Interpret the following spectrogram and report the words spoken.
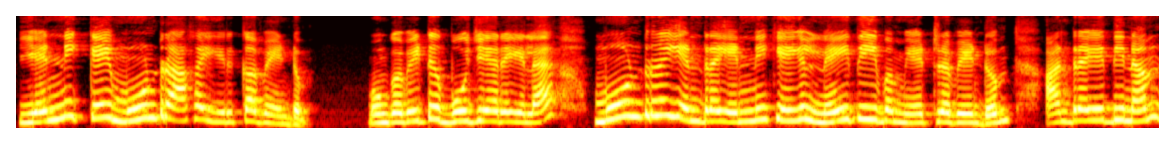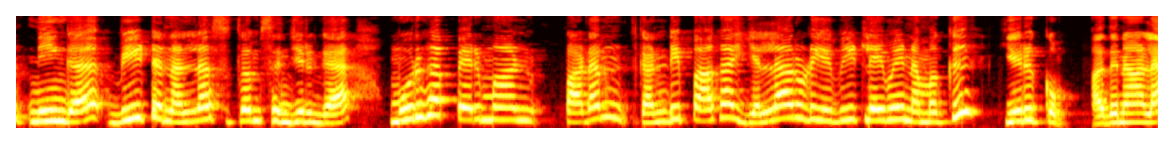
எண்ணிக்கை மூன்றாக இருக்க வேண்டும். உங்கள் வீட்டு பூஜை அறையில் மூன்று என்ற எண்ணிக்கையில் நெய் தீபம் ஏற்ற வேண்டும். அன்றைய தினம் நீங்கள் வீட்டை நல்லா சுத்தம் செஞ்சிருங்க. முருகப்பெருமான் படம் கண்டிப்பாக எல்லாருடைய வீட்லேயுமே நமக்கு இருக்கும். அதனால்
